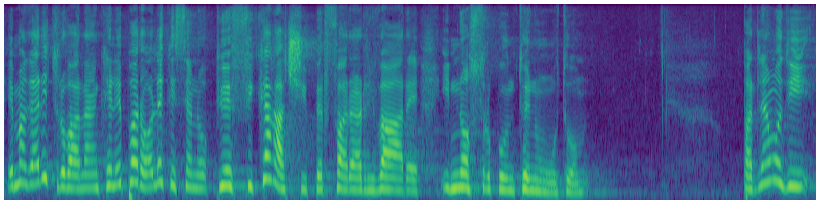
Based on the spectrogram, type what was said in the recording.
e magari trovare anche le parole che siano più efficaci per far arrivare il nostro contenuto. Parliamo di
